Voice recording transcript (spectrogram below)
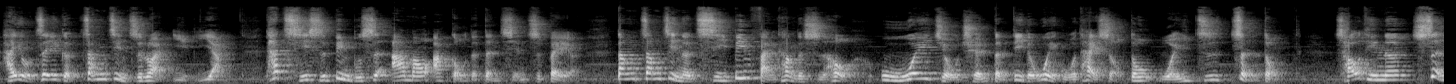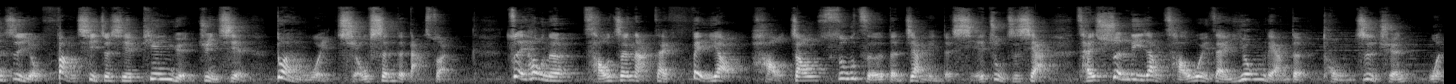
还有这一个张晋之乱也一样。他其实并不是阿猫阿狗的等闲之辈啊。当张晋呢起兵反抗的时候，武威、酒泉等地的魏国太守都为之震动，朝廷呢甚至有放弃这些偏远郡县，断尾求生的打算。最后呢，曹真啊在费耀、郝昭、苏泽等将领的协助之下，才顺利让曹魏在雍凉的统治权稳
